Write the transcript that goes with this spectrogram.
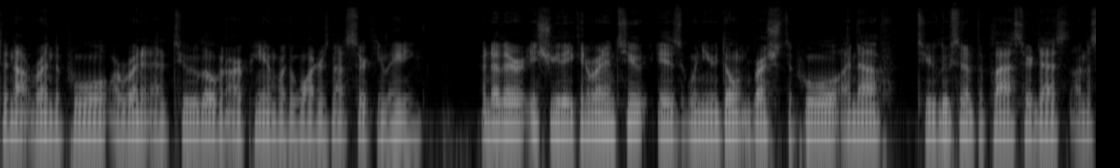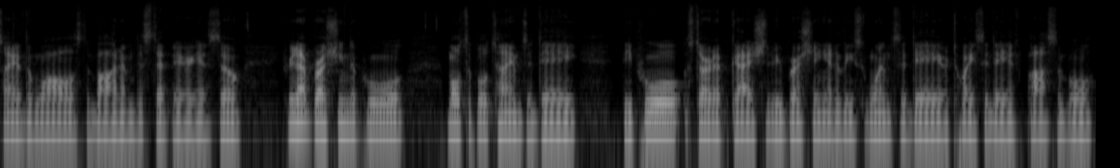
to not run the pool or run it at too low of an RPM where the water is not circulating. Another issue that you can run into is when you don't brush the pool enough to loosen up the plaster dust on the side of the walls, the bottom, the step area. So if you're not brushing the pool multiple times a day, the pool startup guy should be brushing it at least once a day or twice a day if possible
